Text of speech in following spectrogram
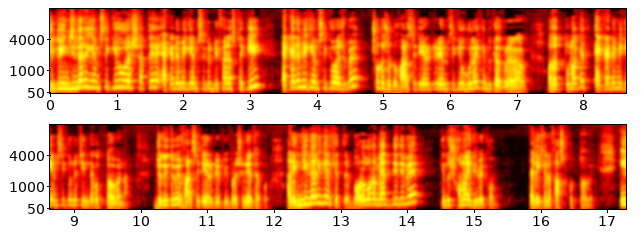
কিন্তু ইঞ্জিনিয়ারিং এমসিকিউ এর সাথে একাডেমিক এমসিকিউ ডিফারেন্সটা কি? একাডেমিক এমসিকিউ আসবে ছোট ছোট ভার্সিটি ইউনিটের এমসিকিউ গুলাই কিন্তু ক্যালকুলেটর অ্যালাউড অর্থাৎ তোমাকে একাডেমিক এমসিকিউ নিয়ে চিন্তা করতে হবে না। যদি তুমি ভার্সিটি ইউনিটের প্রিপারেশন নিয়ে থাকো। আর ইঞ্জিনিয়ারিং এর ক্ষেত্রে বড় বড় ম্যাথ দিয়ে দিবে কিন্তু সময় দিবে কম। তাহলে এখানে ফাস্ট করতে হবে। এই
